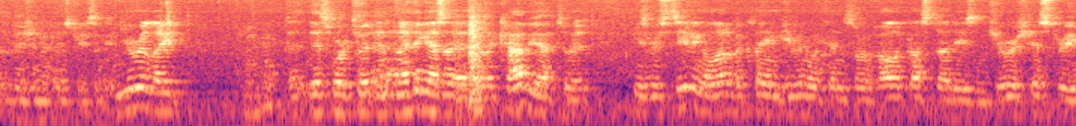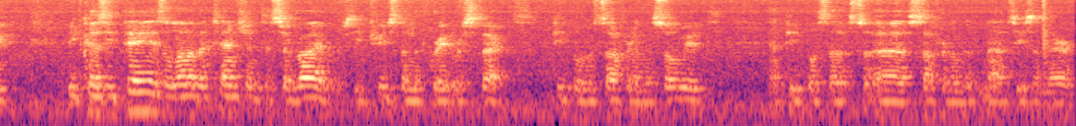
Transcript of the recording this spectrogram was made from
the vision of history. So can you relate th- this work to it? And, and I think as a, as a caveat to it, he's receiving a lot of acclaim even within sort of Holocaust studies and Jewish history because he pays a lot of attention to survivors. He treats them with great respect. People who suffered in the Soviet and people su- uh, suffered under the Nazis and their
